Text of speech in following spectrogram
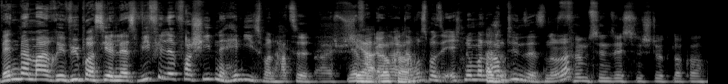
Wenn man mal Revue passieren lässt, wie viele verschiedene Handys man hatte auch. Ich in der Ja, Vergangenheit, locker. da muss man sich echt nur mal einen Also- Abend hinsetzen, oder? 15, 16 Stück locker.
